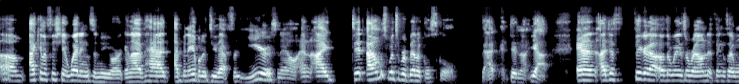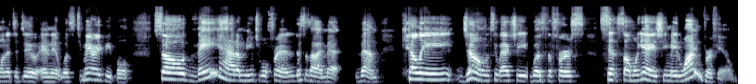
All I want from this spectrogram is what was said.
um, I can officiate weddings in New York, and I've had I've been able to do that for years now. And I did. I almost went to rabbinical school. That did not. Yeah, and I just figured out other ways around it, things I wanted to do, and it was to marry people. So they had a mutual friend. This is how I met them. Kelly Jones, who actually was the first scent sommelier, she made wine perfume.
